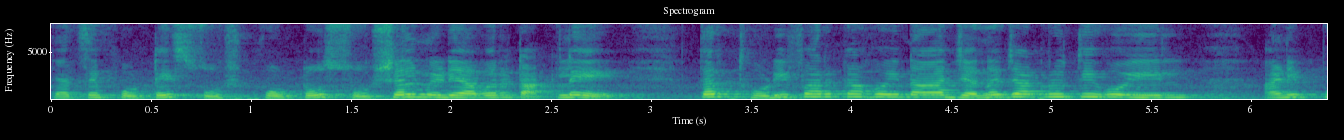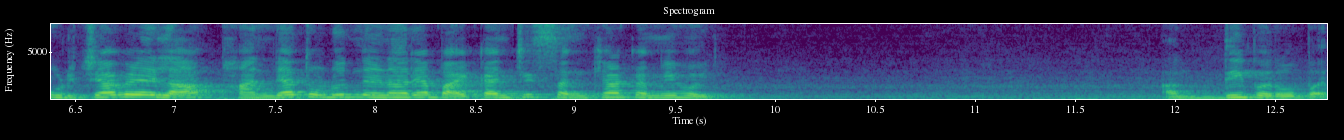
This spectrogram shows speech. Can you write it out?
त्याचे फोटे सोश फोटो सोशल मीडियावर टाकले तर थोडीफार का होईना जनजागृती होईल आणि पुढच्या वेळेला फांद्या तोडून नेणाऱ्या बायकांची संख्या कमी होईल. अगदी बरोबर.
